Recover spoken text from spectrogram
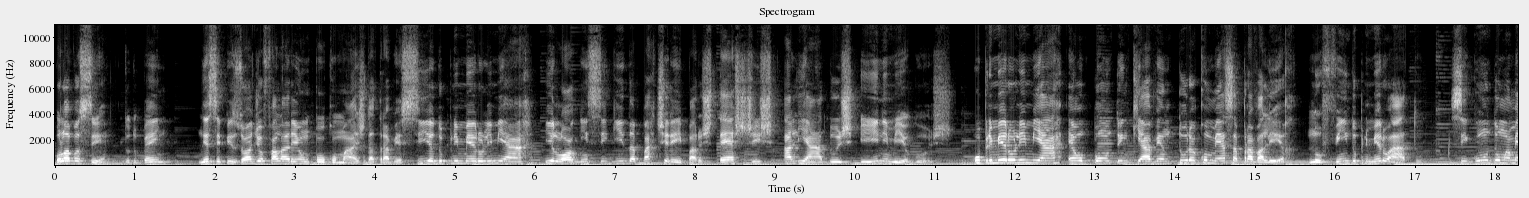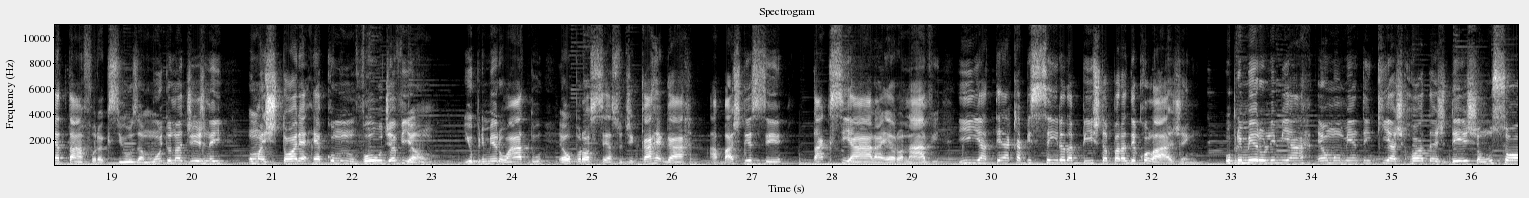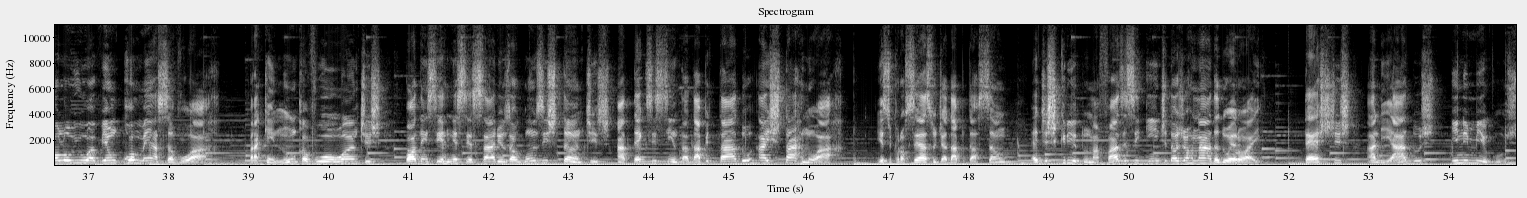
Olá você, tudo bem? Nesse episódio eu falarei um pouco mais da travessia do primeiro limiar e logo em seguida partirei para os testes, aliados e inimigos. O primeiro limiar é o ponto em que a aventura começa para valer, no fim do primeiro ato. Segundo uma metáfora que se usa muito na Disney, uma história é como um voo de avião. E o primeiro ato é o processo de carregar, abastecer, taxiar a aeronave e ir até a cabeceira da pista para decolagem. O primeiro limiar é o momento em que as rodas deixam o solo e o avião começa a voar. Para quem nunca voou antes, podem ser necessários alguns instantes até que se sinta adaptado a estar no ar. Esse processo de adaptação é descrito na fase seguinte da jornada do herói: testes, aliados, inimigos.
